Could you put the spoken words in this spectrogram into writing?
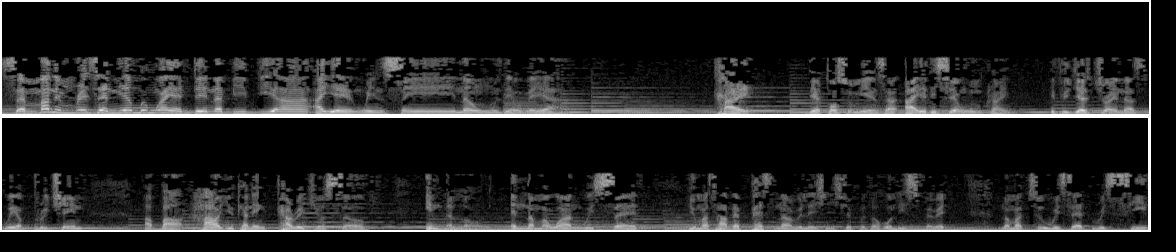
sɛ mma ne mmerɛ sɛ nneɛma mu ayɛ den na biribiara ayɛ nwensee na nhu deɛ wobɛyɛ a kae deɛ ɛtɔ so mmiɛnsa a yɛde hyɛ ho nkran if you just join us we are preaching about how you can encourage yourself in the lord and number one we said you must have a personal relationship with the holy spirit number two we said receive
